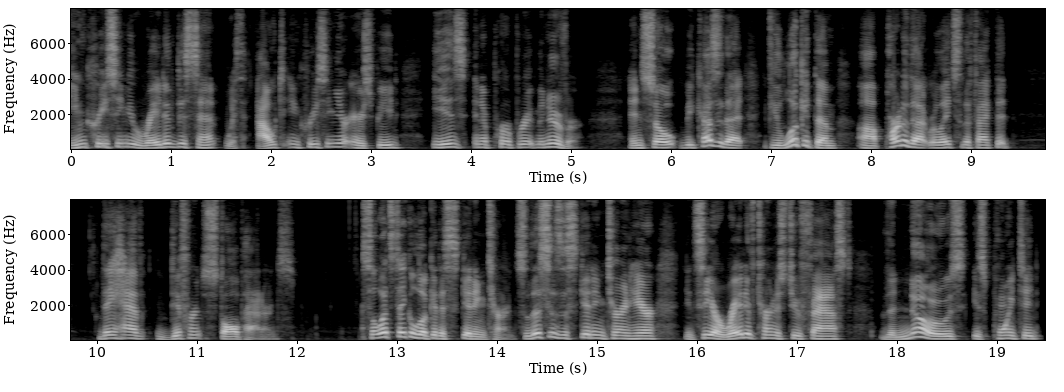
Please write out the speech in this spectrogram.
increasing your rate of descent without increasing your airspeed is an appropriate maneuver. And so because of that, if you look at them, uh, part of that relates to the fact that they have different stall patterns. So let's take a look at a skidding turn. So this is a skidding turn here. You can see our rate of turn is too fast. The nose is pointed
